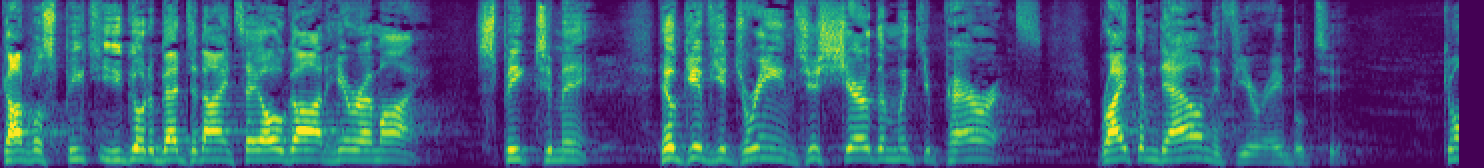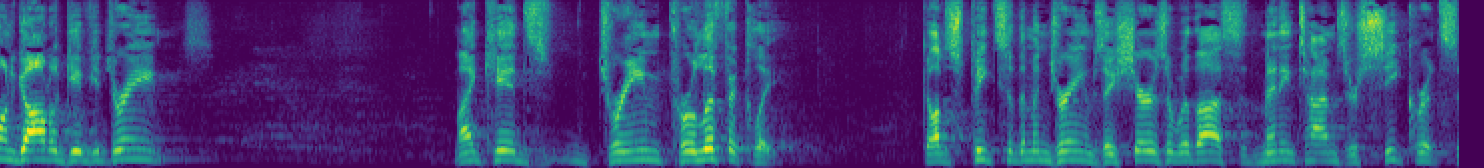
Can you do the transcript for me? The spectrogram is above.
God will speak to you. You go to bed tonight and say, Oh God, here am I. Speak to me. He'll give you dreams. Just share them with your parents. Write them down if you're able to. Come on, God will give you dreams. My kids dream prolifically. God speaks to them in dreams. They shares it with us. Many times there's secrets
